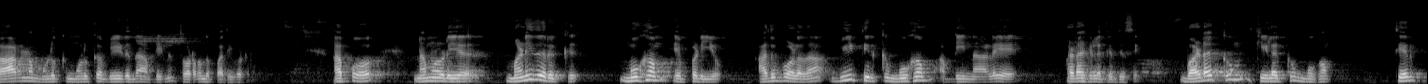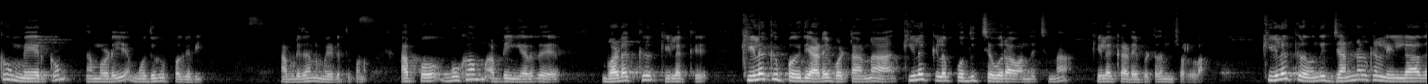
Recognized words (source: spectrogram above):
காரணம் முழுக்க முழுக்க வீடு தான் அப்படின்னு தொடர்ந்து பதிவிடுறோம். அப்போது நம்மளுடைய மனிதருக்கு முகம் எப்படியோ அதுபோல தான் வீட்டிற்கு முகம் அப்படின்னாலே வடகிழக்கு திசை. வடக்கும் கிழக்கும் முகம். தெற்கும் மேற்கும் நம்மளுடைய முதுகு பகுதி. அப்படி தான் நம்ம எடுத்துக்கணும். அப்போது முகம் அப்படிங்கிறது வடக்கு கிழக்கு. கிழக்கு பகுதி அடைபட்டான்னா கிழக்கில் பொதுச்செவராக வந்துச்சுன்னா கிழக்கு அடைபட்டதுன்னு சொல்லலாம். கிழக்கில் வந்து ஜன்னல்கள் இல்லாத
